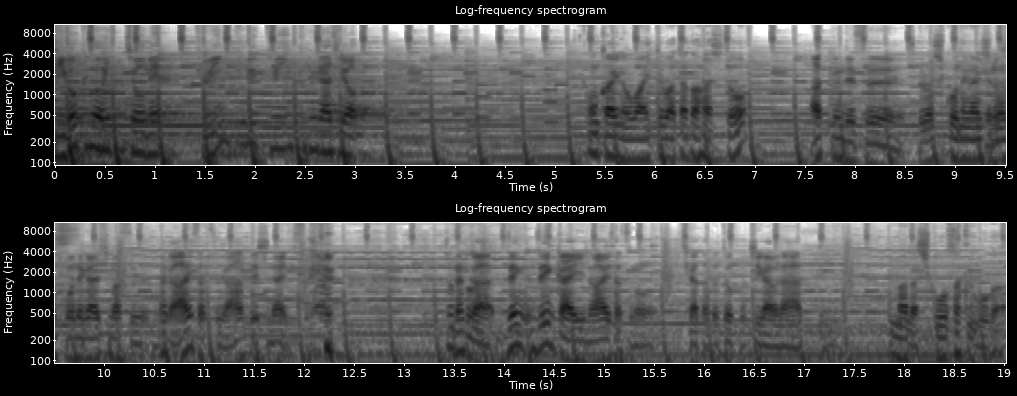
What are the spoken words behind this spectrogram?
地獄の一丁目トゥインクルトゥインクルラジオ。今回のお相手は高橋とあっくんです。よよろしくお願いします。ろしくお願いします。なんか挨拶が安定しないです。ねちょっとなんか前前回の挨拶の仕方とちょっと違うなっていう。まだ試行錯誤が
